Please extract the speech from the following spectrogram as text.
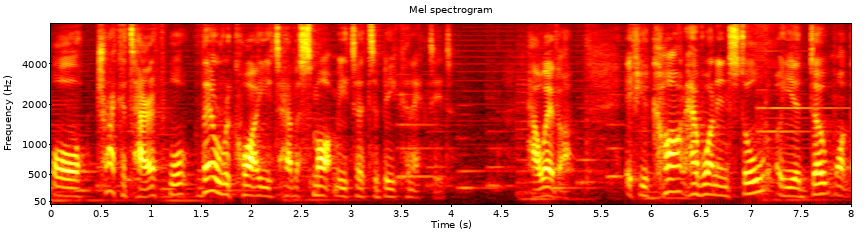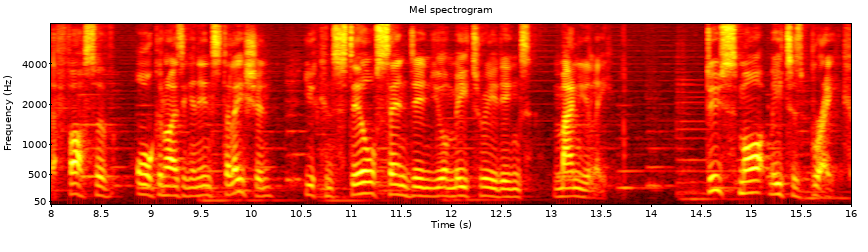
or tracker tariff, well, they'll require you to have a smart meter to be connected. However, if you can't have one installed or you don't want the fuss of organising an installation, you can still send in your meter readings manually. Do smart meters break?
